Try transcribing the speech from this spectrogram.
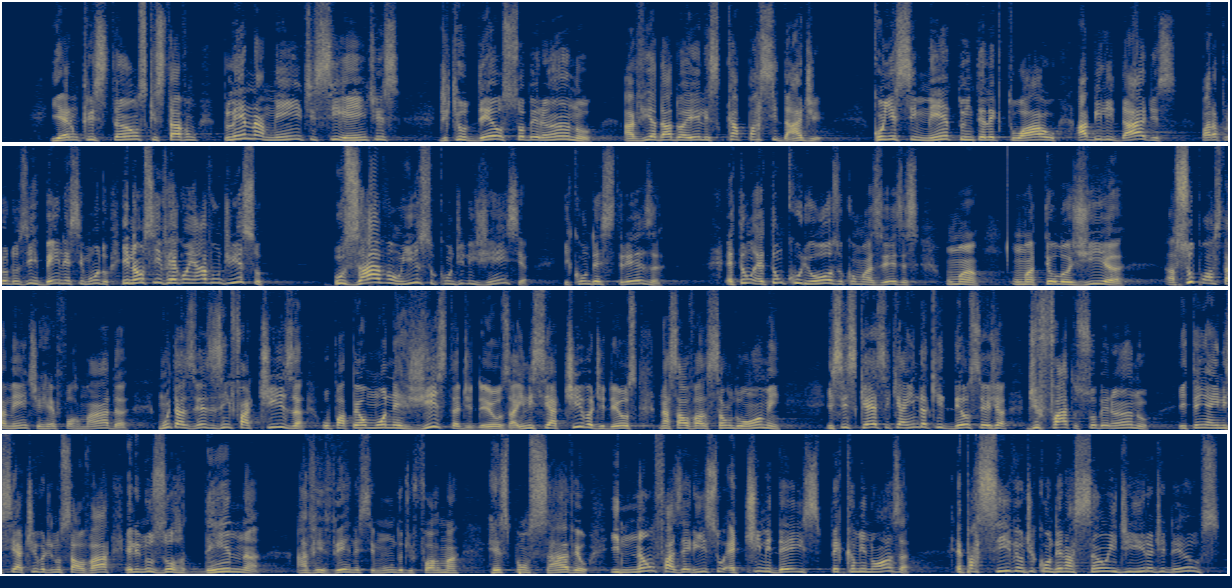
E eram cristãos que estavam plenamente cientes de que o Deus soberano havia dado a eles capacidade, conhecimento intelectual, habilidades para produzir bem nesse mundo, e não se envergonhavam disso. Usavam isso com diligência e com destreza. É tão, é tão curioso como, às vezes, uma, uma teologia supostamente reformada, muitas vezes enfatiza o papel monergista de Deus, a iniciativa de Deus na salvação do homem, e se esquece que, ainda que Deus seja de fato soberano e tenha a iniciativa de nos salvar, Ele nos ordena a viver nesse mundo de forma responsável, e não fazer isso é timidez pecaminosa, é passível de condenação e de ira de Deus.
